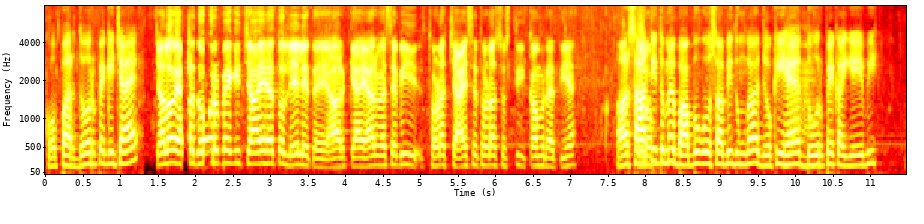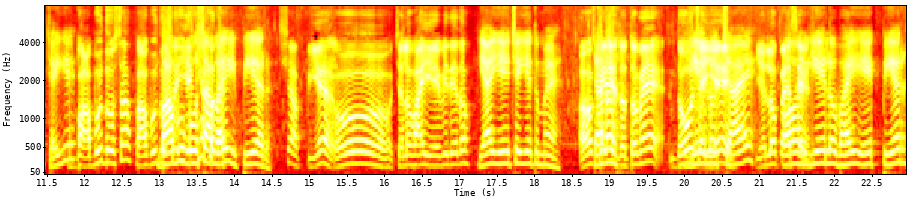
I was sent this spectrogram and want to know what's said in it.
कोपर दो रुपए की चाय। चलो यार दो रुपए की चाय है तो ले लेते हैं यार। क्या यार वैसे भी थोड़ा चाय से थोड़ा सुस्ती कम रहती है। और साथ ही तुम्हें बाबू गोसा भी दूँगा जो कि है दो रुपए का ये भी। चाहिए? बाबू डोसा बाबू बाबू गोसा भाई पियर। अच्छा पियर। ओ चलो भाई ये भी दे दो। या ये चाहिए तुम्हें। ओके चलो। तो तुम्हें दो ये चाहिए। लो चाय ये लो पैसे। और ये लो भाई एक पियर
